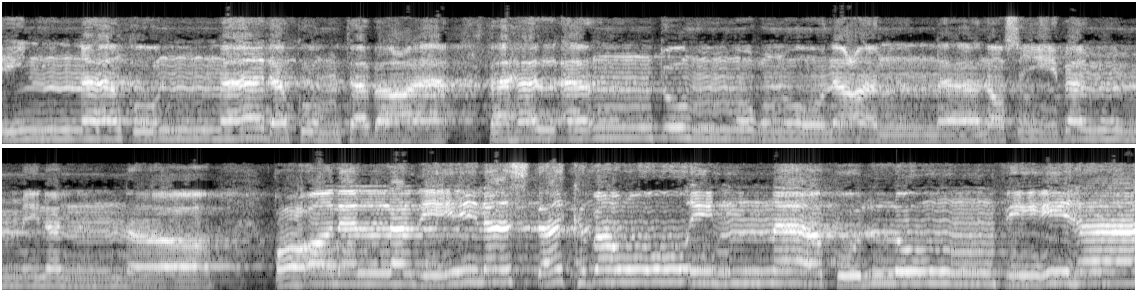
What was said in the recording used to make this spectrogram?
إنا كنا لكم تبعا فهل أنتم مغنون عنا نصيبا من النار قال الذين استكبروا إنا كل فيها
